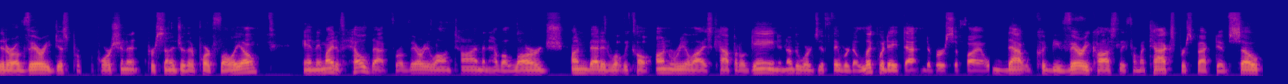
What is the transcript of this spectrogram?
that are a very disproportionate percentage of their portfolio. And they might have held that for a very long time and have a large embedded, what we call unrealized capital gain. In other words, if they were to liquidate that and diversify, that could be very costly from a tax perspective. So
